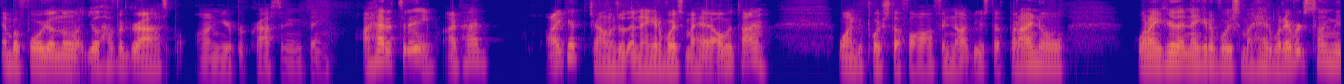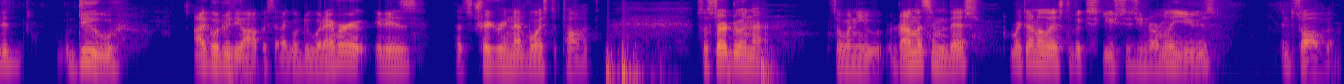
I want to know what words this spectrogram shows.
and before you'll know it, you'll have a grasp on your procrastinating thing. I had it today. I've had, I get challenged with a negative voice in my head all the time, wanting to push stuff off and not do stuff. But I know when I hear that negative voice in my head, whatever it's telling me to do, I go do the opposite. I go do whatever it is that's triggering that voice to talk. So start doing that. So when you are done listening to this, write down a list of excuses you normally use and solve them.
